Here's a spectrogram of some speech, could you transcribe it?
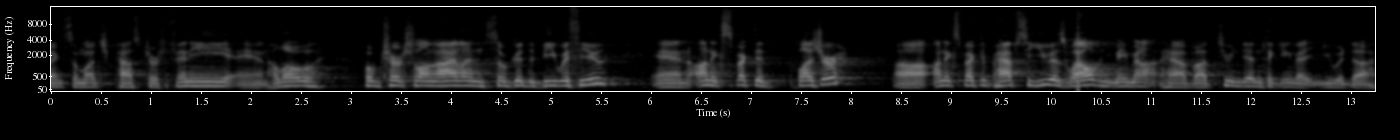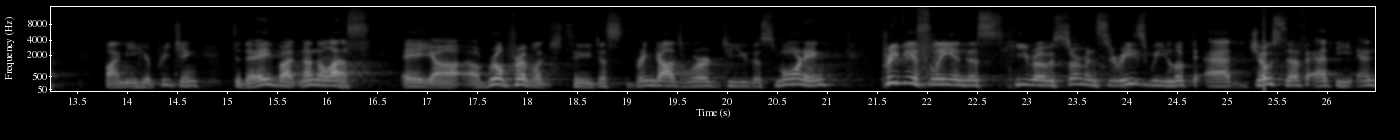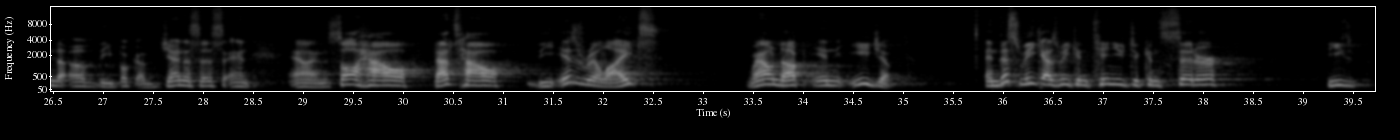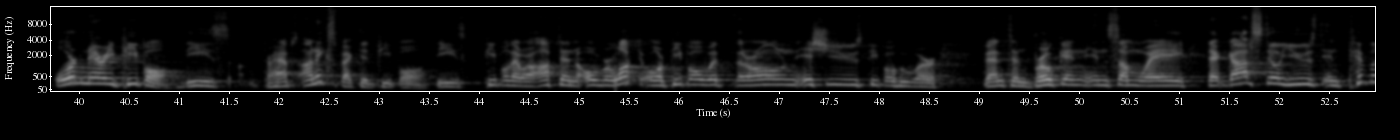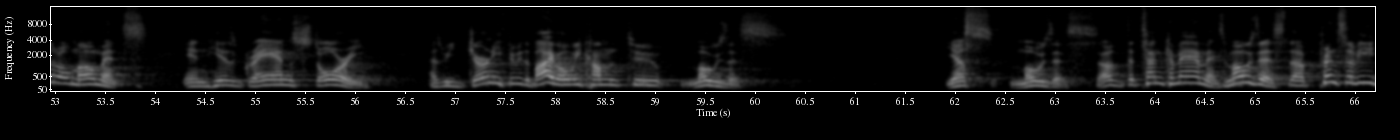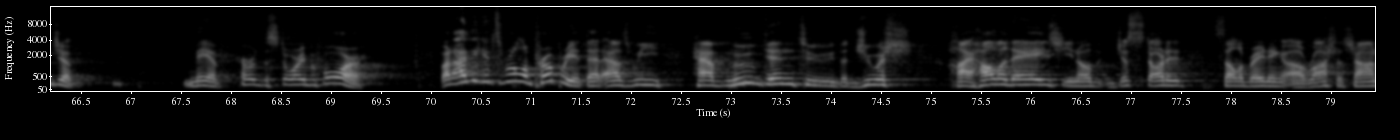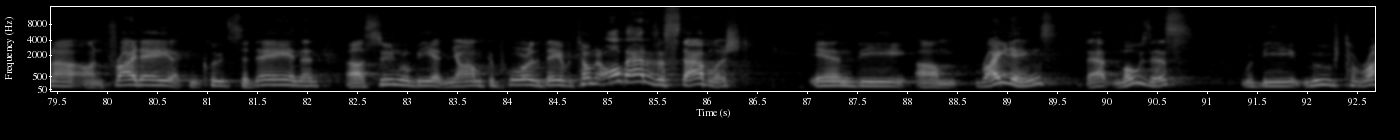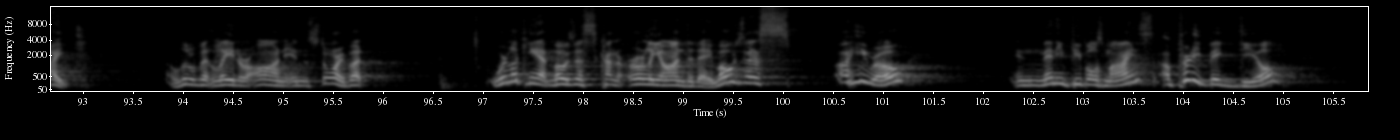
Thanks so much, Pastor Finney, and hello, Hope Church Long Island. So good to be with you. And unexpected pleasure, uh, unexpected perhaps to you as well. You may not have uh, tuned in thinking that you would uh, find me here preaching today, but nonetheless, a, uh, a real privilege to just bring God's word to you this morning. Previously, in this Heroes sermon series, we looked at Joseph at the end of the book of Genesis and, and saw how that's how the Israelites wound up in Egypt. And this week, as we continue to consider these ordinary people, these perhaps unexpected people, these people that were often overlooked, or people with their own issues, people who were bent and broken in some way, that God still used in pivotal moments in his grand story. As we journey through the Bible, we come to Moses. Yes, Moses of the Ten Commandments. Moses, the Prince of Egypt. You may have heard the story before. But I think it's real appropriate that as we have moved into the Jewish high holidays, you know, just started celebrating uh, Rosh Hashanah on Friday. That concludes today. And then uh, soon we'll be at Yom Kippur, the Day of Atonement. All that is established in the um, writings that Moses would be moved to write a little bit later on in the story. But we're looking at Moses kind of early on today. Moses, a hero in many people's minds, a pretty big deal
